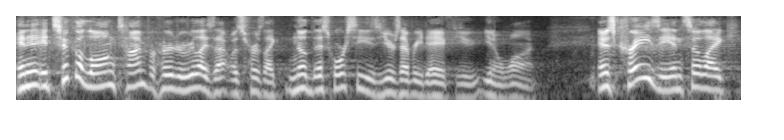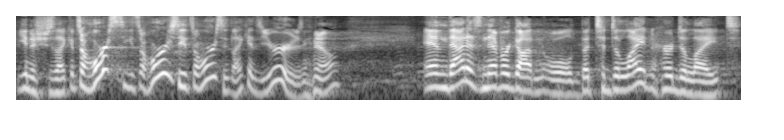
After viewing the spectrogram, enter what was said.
And it, it, took a long time for her to realize that was hers. Like, no, this horsey is yours every day if you, you know, want. And it's crazy. And so, like, you know, she's like, it's a horsey, it's a horsey, it's a horsey. Like, it's yours, you know? And that has never gotten old. But to delight in her delight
